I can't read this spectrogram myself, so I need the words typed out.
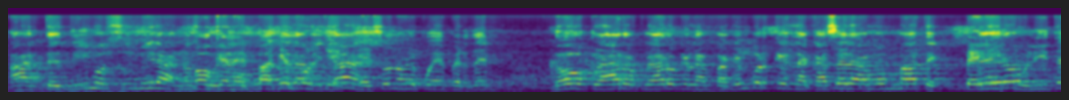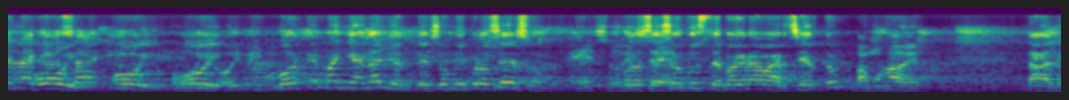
Antes dimos, sí, mira, nos O que la empaquen la porque mitad. eso no se puede perder. No, claro, claro, que la empaquen porque en la casa le damos mate. Peliculita en la hoy, casa y- Hoy, hoy, hoy, mismo. Porque mañana yo empiezo mi proceso. Eso Proceso que usted va a grabar, ¿cierto? Vamos a ver. Dale,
